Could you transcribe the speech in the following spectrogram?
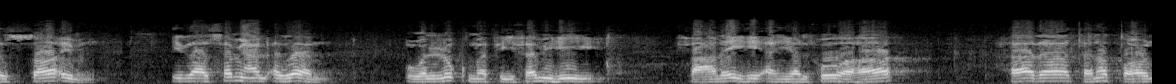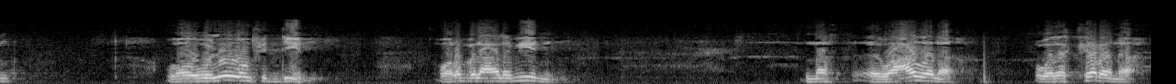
الصائم إذا سمع الأذان واللقمة في فمه فعليه أن يلفظها هذا تنطع وغلو في الدين. ورب العالمين وعظنا وذكرنا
